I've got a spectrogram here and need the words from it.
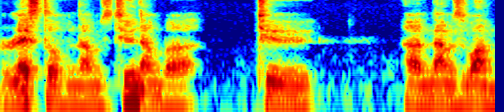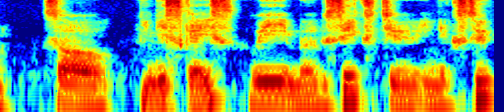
rest of nums2 number to uh, nums1. So in this case, we move 6 to index 2.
